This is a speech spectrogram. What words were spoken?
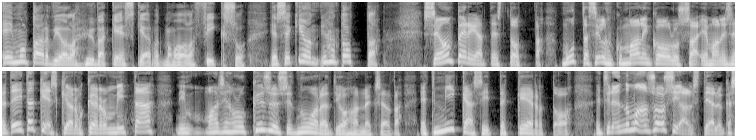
ei mulla tarvi olla hyvä keskiarvo, että mä voin olla fiksu. Ja sekin on ihan totta. Se on periaatteessa totta, mutta silloin kun mä olin koulussa ja mä olin silleen, että ei tämä keskiarvo kerro mitään, niin mä olisin halunnut kysyä siltä nuorelta Johannekselta, että mikä sitten kertoo. Että silleen, no mä oon sosiaalisesti älykäs.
